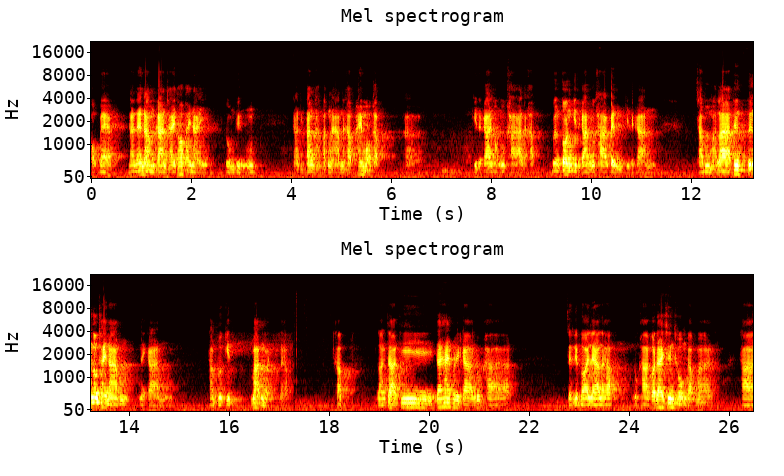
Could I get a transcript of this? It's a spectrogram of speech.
ออกแบบและแนะนำการใช้ท่อภายในรวมถึงการติดตั้งถังพักน้ำนะครับ ให้เหมาะกับกิจการของลูกค้านะครับ เบื้องต้นกิจการของลูกค้าเป็นกิจการชาบูหมาล่าซึ่งซึ่งต้องใช้น้ำในการทำธุรกิจมากหน่อยนะครับ ครับ หลังจากที่ได้ให้บริการลูกค้า เสร็จเรียบร้อยแล้วนะครับ ลูกค้าก็ได้ชื่นชมกลับมาทาง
